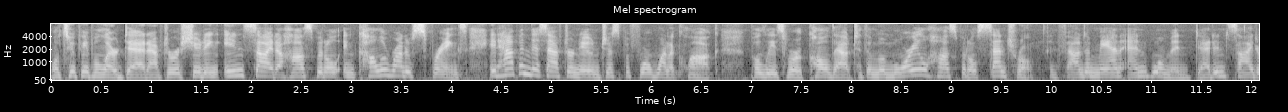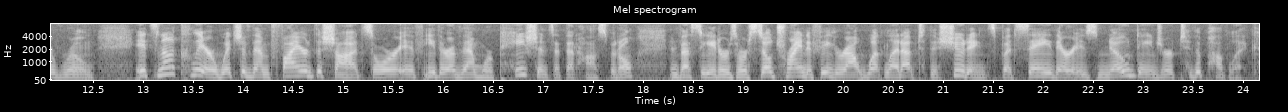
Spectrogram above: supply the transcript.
Well, two people are dead after a shooting inside a hospital in Colorado Springs. It happened this afternoon just before 1 o'clock. Police were called out to the Memorial Hospital Central and found a man and woman dead inside a room. It's not clear which of them fired the shots or if either of them were patients at that hospital. Investigators are still trying to figure out what led up to the shootings, but say there is no danger to the public.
